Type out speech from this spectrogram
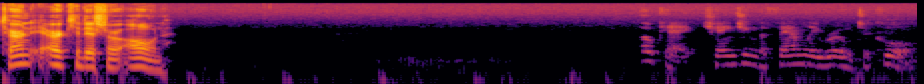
Turn the air conditioner on. Okay, changing the family room to cool.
